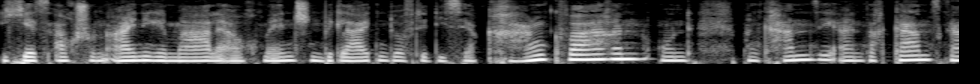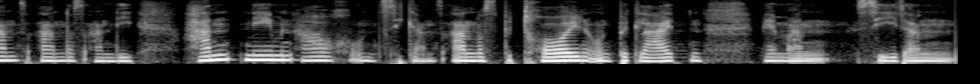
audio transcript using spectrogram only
ich jetzt auch schon einige Male auch Menschen begleiten durfte, die sehr krank waren und man kann sie einfach ganz, ganz anders an die Hand nehmen auch und sie ganz anders betreuen und begleiten, wenn man sie dann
